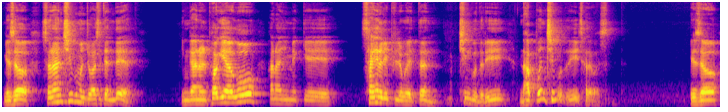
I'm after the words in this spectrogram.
그래서 선한 친구면 좋았을 텐데 인간을 파괴하고 하나님께 상해를 입히려고 했던 친구들이 나쁜 친구들이 찾아왔습니다. 그래서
